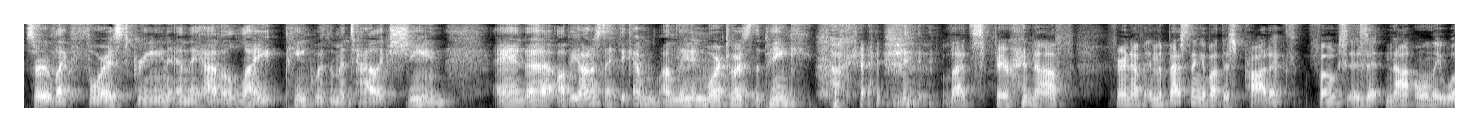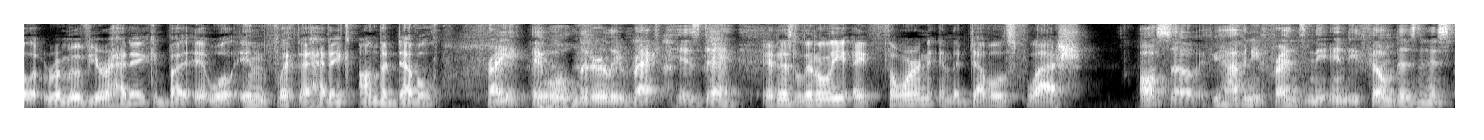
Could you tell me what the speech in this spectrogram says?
sort of like forest green and they have a light pink with a metallic sheen. And uh, I'll be honest, I think I'm I'm leaning more towards the pink. Okay. well, that's fair enough. Fair enough. And the best thing about this product, folks, is that not only will it remove your headache, but it will inflict a headache on the devil. Right. It will literally wreck his day. It is literally a thorn in the devil's flesh. Also, if you have any friends in the indie film business,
